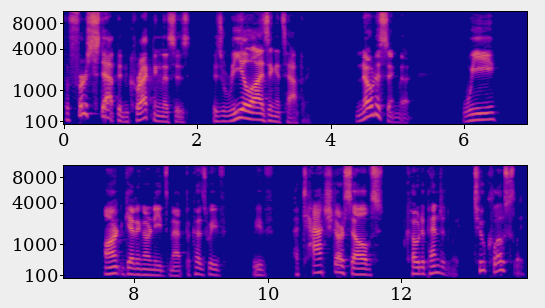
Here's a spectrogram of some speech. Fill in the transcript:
The first step in correcting this is is realizing it's happening, noticing that we aren't getting our needs met because we've we've attached ourselves codependently too closely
